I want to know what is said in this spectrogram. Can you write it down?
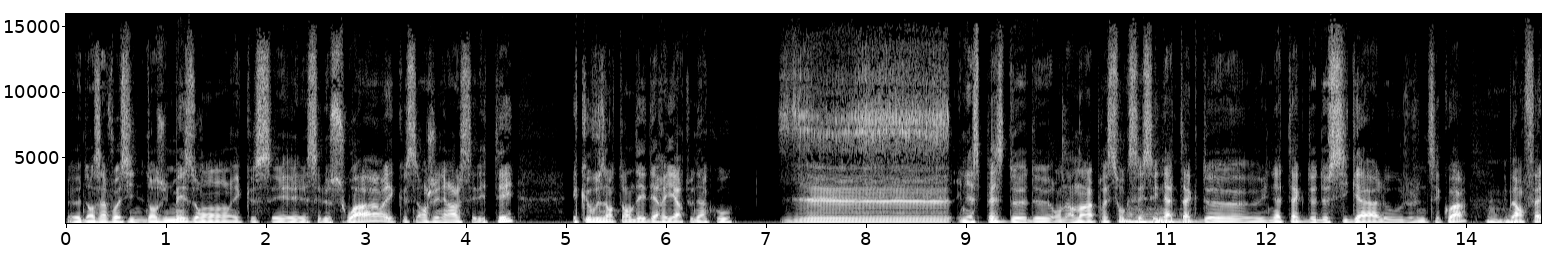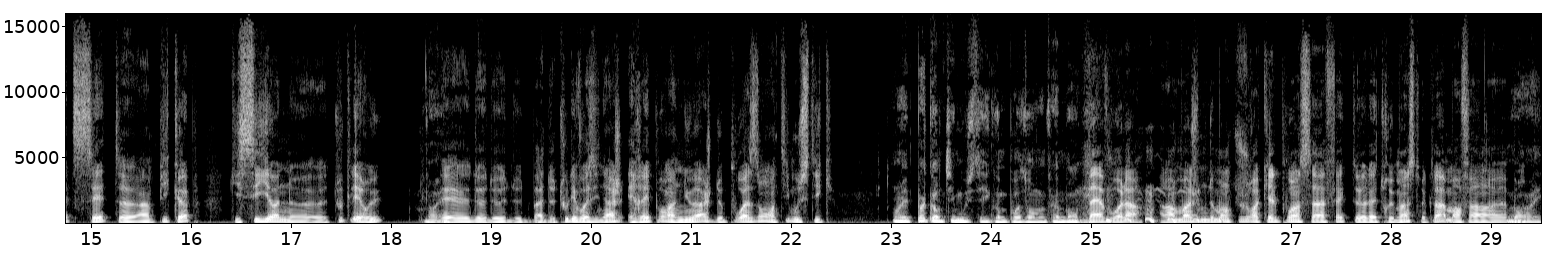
dans un voisin, dans une maison et que c'est c'est le soir et que c'est en général c'est l'été et que vous entendez derrière tout d'un coup une espèce de, de on a on a l'impression que c'est c'est une attaque de une attaque de, de cigale ou je ne sais quoi. Et ben en fait c'est euh, un pick-up qui sillonne euh, toutes les rues Ouais. euh, de de de, bah, de tous les voisinages et répand un nuage de poison anti-moustique. On n'est pas qu'anti-moustique comme poison, mais enfin bon. Ben voilà. Alors moi, je me demande toujours à quel point ça affecte l'être humain, ce truc-là. Mais enfin, euh, bon. Ouais,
